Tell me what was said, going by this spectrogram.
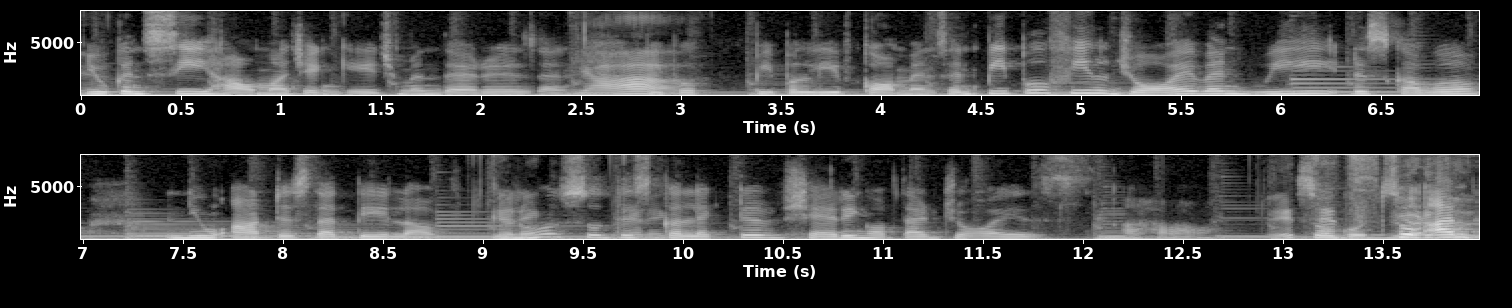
you can see how much engagement there is and Yeah. people people leave comments and people feel joy when we discover new artists that they love you know? So this correct. collective sharing of that joy is aha it's so it's good. so i'm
